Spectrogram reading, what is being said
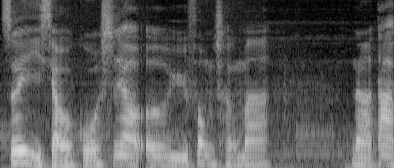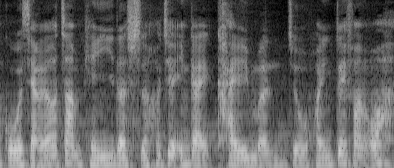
所以小国是要阿谀奉承吗？那大国想要占便宜的时候，就应该开门就欢迎对方哇，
